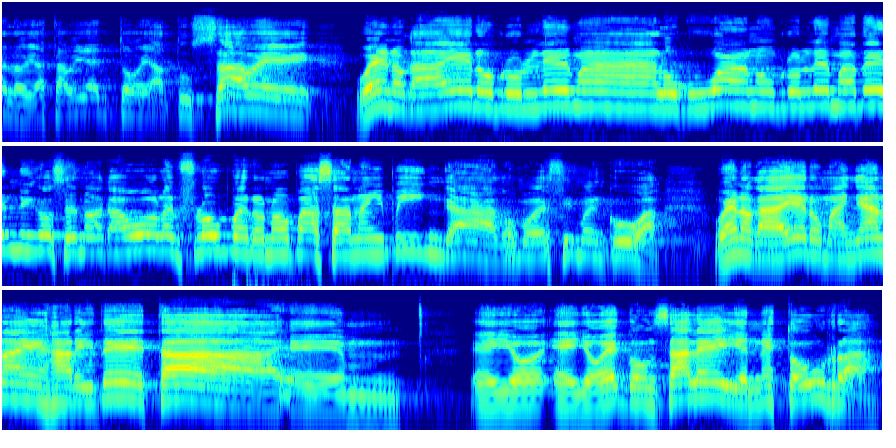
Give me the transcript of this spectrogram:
Ya está abierto, ya tú sabes. Bueno, caballero, problema, los cubanos, problema técnico, se nos acabó el flow, pero no pasa ni pinga, como decimos en Cuba. Bueno, caballero, mañana en Jarité está eh, eh, eh, Joel González y Ernesto Urra.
